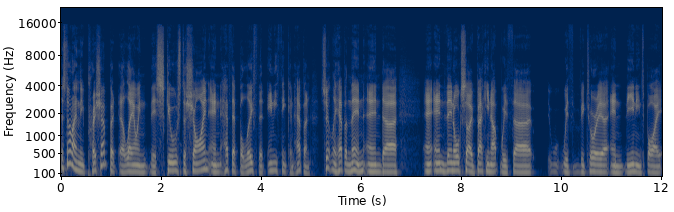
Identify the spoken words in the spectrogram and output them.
it's not only pressure, but allowing their skills to shine and have that belief that anything can happen. Certainly happened then, and uh, and, and then also backing up with uh, with Victoria and the innings by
